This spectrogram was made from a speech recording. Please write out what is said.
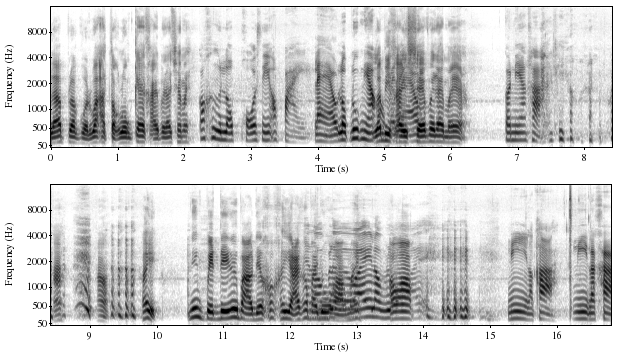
แล้วปรากฏว่าอะตกลงแก้ไขไปแล้วใช่ไหมก็คือลบโพสต์นี้ออกไป แล้วลบรูปเนี้ยออกไปแล้วมีใครแล้วเซฟไว้ได้ไหมอะก็เนี่ยค่ะที่เอาฮะอ้าวเฮ้ยนี่ปิดดีหรือเปล่าเดี๋ยวเขาขยายเข้าไปดูออกไหมเราเบลเอาออก ไว้นี่แหละค่ะ นี่แหละค่ะ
